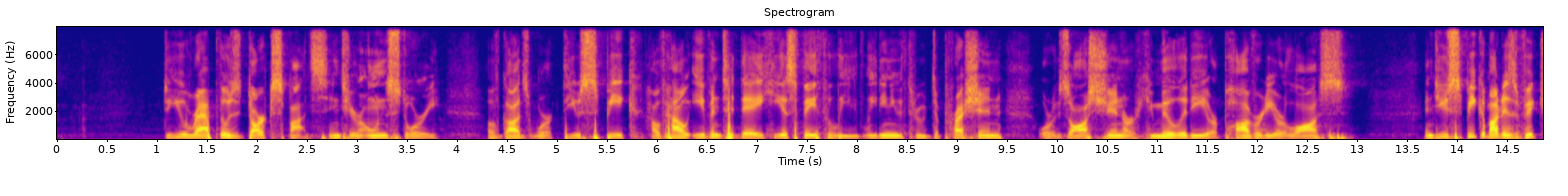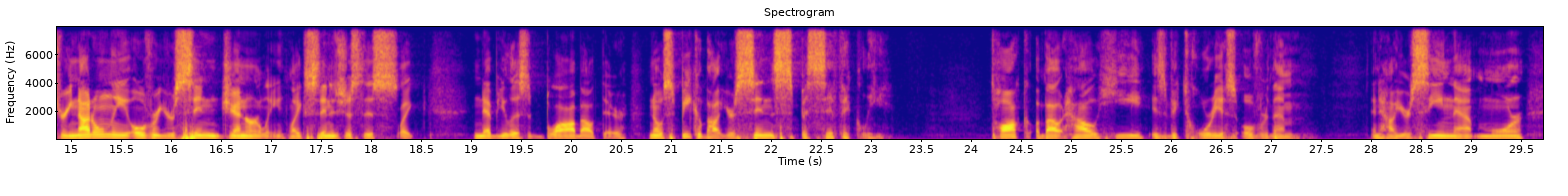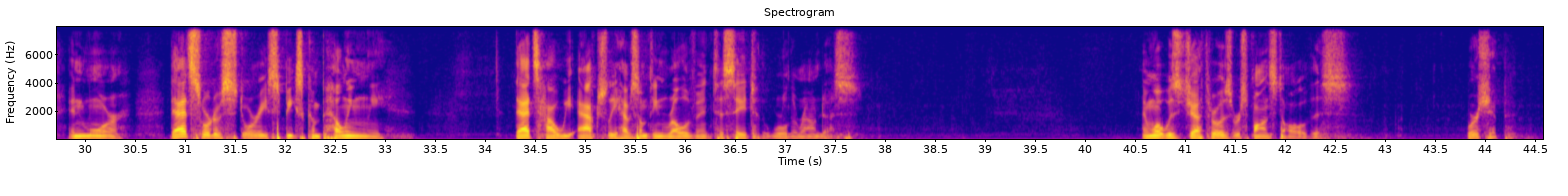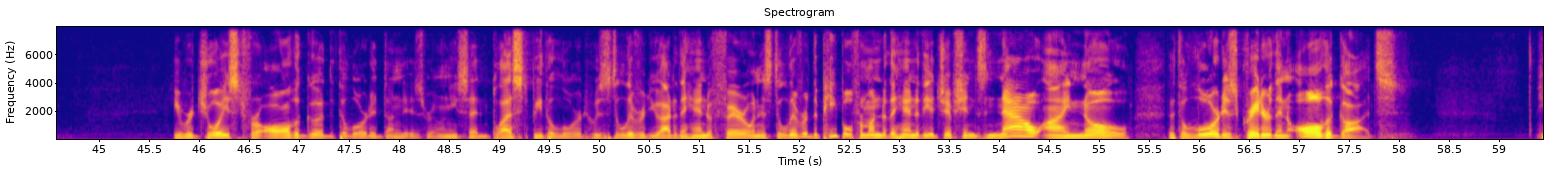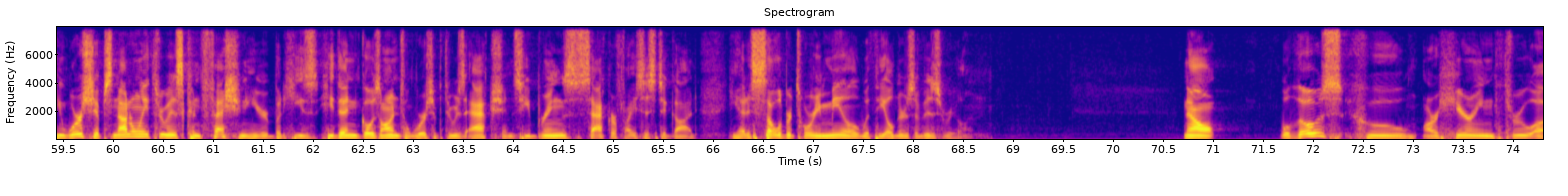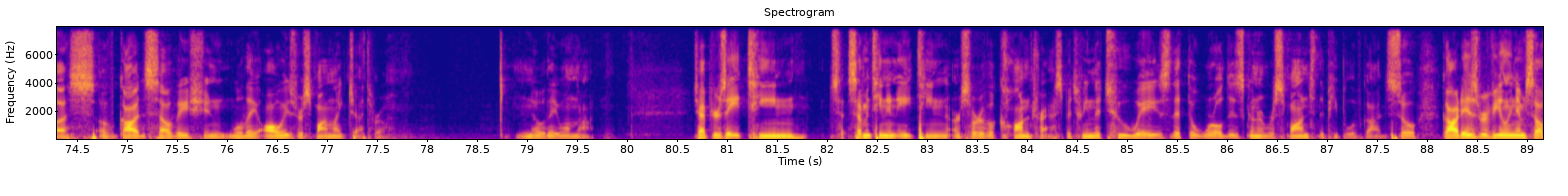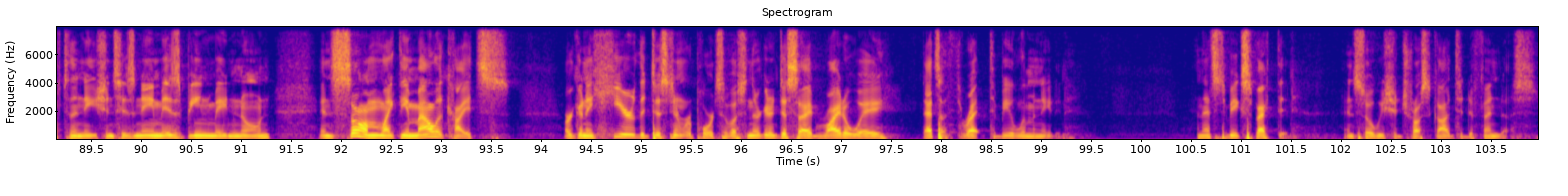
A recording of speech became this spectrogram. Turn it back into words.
do you wrap those dark spots into your own story of God's work? Do you speak of how even today He is faithfully leading you through depression or exhaustion or humility or poverty or loss? And do you speak about His victory not only over your sin generally, like sin is just this like nebulous blob out there? No, speak about your sins specifically. Talk about how He is victorious over them and how you're seeing that more and more. That sort of story speaks compellingly. That's how we actually have something relevant to say to the world around us. And what was Jethro's response to all of this? Worship. He rejoiced for all the good that the Lord had done to Israel. And he said, Blessed be the Lord who has delivered you out of the hand of Pharaoh and has delivered the people from under the hand of the Egyptians. Now I know that the Lord is greater than all the gods he worships not only through his confession here, but he's, he then goes on to worship through his actions. He brings sacrifices to God. He had a celebratory meal with the elders of Israel. Now, will those who are hearing through us of God's salvation, will they always respond like Jethro? No, they will not. Chapters 18 17 and 18 are sort of a contrast between the two ways that the world is going to respond to the people of God. So God is revealing himself to the nations, his name is being made known, and some, like the Amalekites, are going to hear the distant reports of us and they're going to decide right away that's a threat to be eliminated. And that's to be expected. And so we should trust God to defend us.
